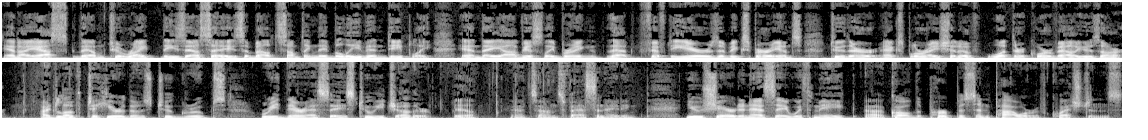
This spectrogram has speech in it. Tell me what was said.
and I ask them to write these essays about something they believe in deeply. And they obviously bring that 50 years of experience to their exploration of what their core values are. I'd love to hear those two groups read their essays to each other. Yeah. That sounds fascinating. You shared an essay with me uh, called The Purpose and Power of Questions.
